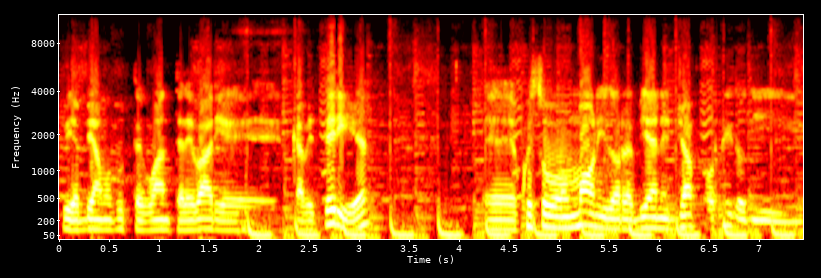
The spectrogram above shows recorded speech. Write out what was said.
Qui abbiamo tutte quante le varie cavetterie. Eh, questo monitor viene già fornito di,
